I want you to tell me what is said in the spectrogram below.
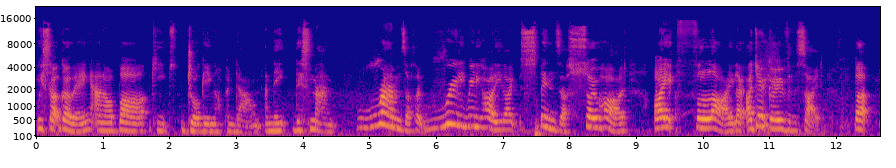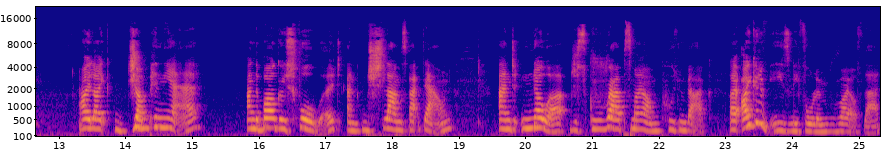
we start going, and our bar keeps jogging up and down, and they this man rams us like really, really hard. He like spins us so hard. I fly like I don't go over the side, but I like jump in the air, and the bar goes forward and slams back down, and Noah just grabs my arm, pulls me back. Like I could have easily fallen right off there.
